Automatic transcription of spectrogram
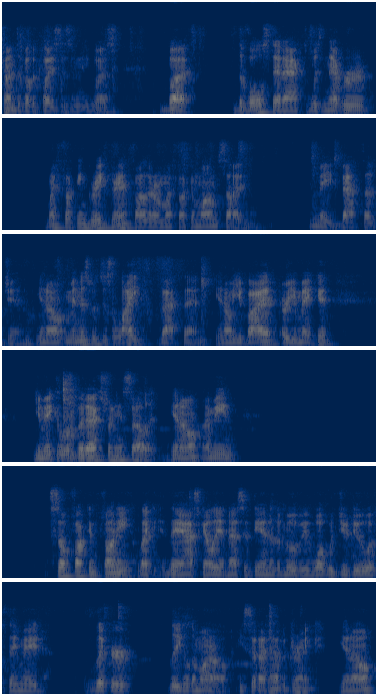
tons of other places in the US. But the Volstead Act was never my fucking great grandfather on my fucking mom's side made bathtub gin, you know? I mean this was just life back then. You know, you buy it or you make it, you make a little bit extra and you sell it, you know? I mean so fucking funny. Like they ask Eliot Ness at the end of the movie, what would you do if they made liquor legal tomorrow? He said, I'd have a drink, you know?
